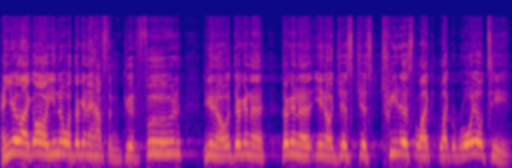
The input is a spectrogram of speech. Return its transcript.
And you're like, oh, you know what? They're to have some good food. You know, they're to, they're to, you know, just, just treat us like, like royalty.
